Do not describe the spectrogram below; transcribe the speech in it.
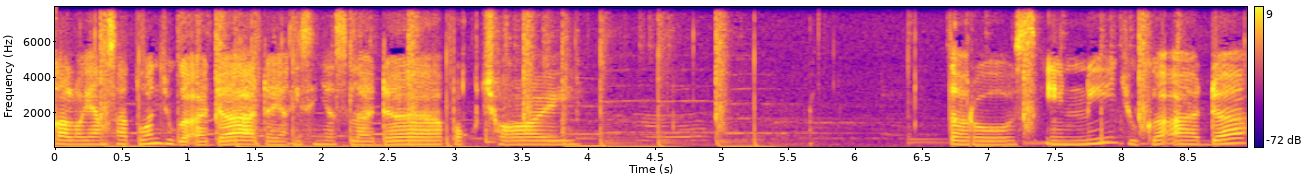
Kalau yang satuan juga ada, ada yang isinya selada, pokcoy. Terus ini juga ada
